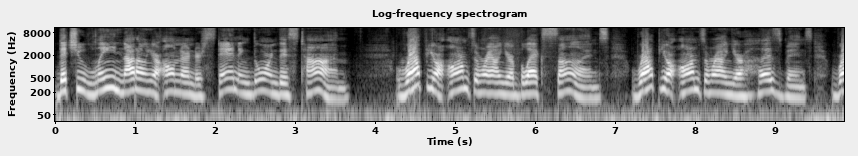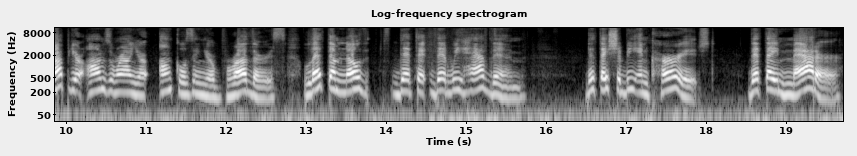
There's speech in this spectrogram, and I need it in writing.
that you lean not on your own understanding during this time. Wrap your arms around your black sons. Wrap your arms around your husbands. Wrap your arms around your uncles and your brothers. Let them know that, that, that we have them that they should be encouraged, that they matter,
